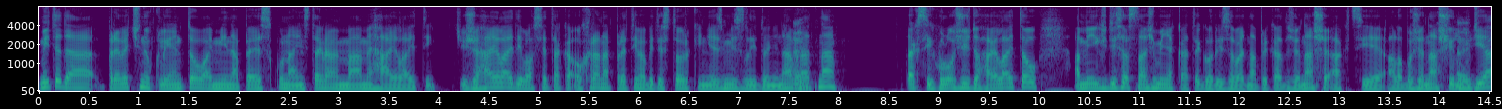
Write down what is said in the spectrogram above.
My teda pre väčšinu klientov, aj my na PSku, na Instagrame máme highlighty. Čiže highlight je vlastne taká ochrana pred tým, aby tie storky nezmizli do nenávratna. Tak si ich uložíš do highlightov a my ich vždy sa snažíme nejak kategorizovať, napríklad, že naše akcie, alebo že naši Hej. ľudia.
